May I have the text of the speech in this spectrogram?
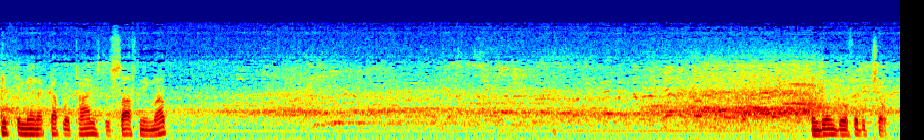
Hit the man a couple of times to soften him up. And don't go for the choke.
